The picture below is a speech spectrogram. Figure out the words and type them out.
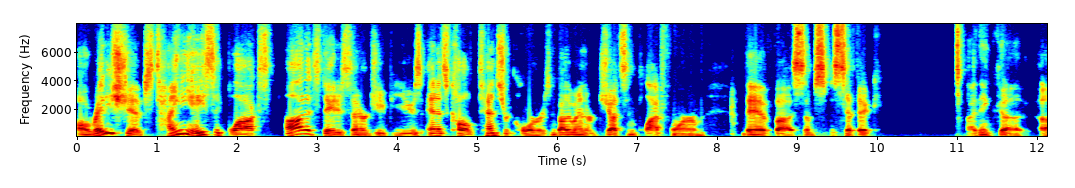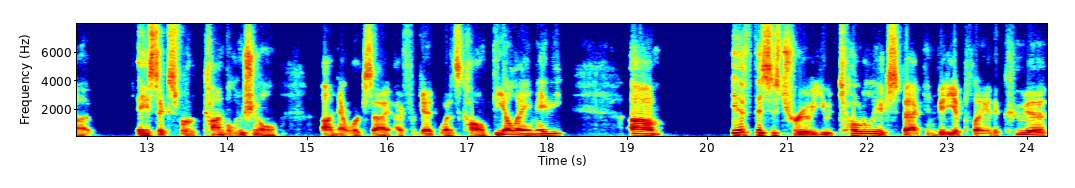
already ships tiny ASIC blocks on its data center GPUs, and it's called Tensor Cores. And by the way, on their Jetson platform, they have uh, some specific, I think, uh, uh ASICs for convolutional uh, networks. I, I, forget what it's called, DLA maybe. Um, if this is true, you would totally expect NVIDIA play the CUDA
